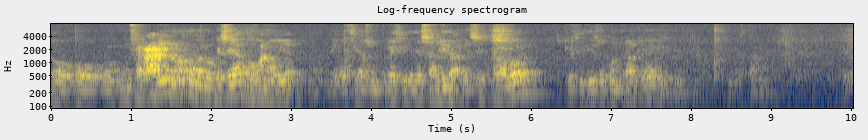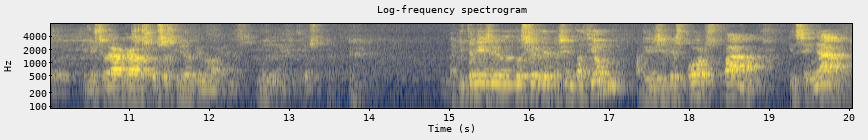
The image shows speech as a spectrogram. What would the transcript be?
o, o, un Ferrari, ¿no? O lo que sea, pues bueno, oye, negocias un precio de salida de ese jugador, recibís el contrato y ya está. Pero el hecho de hacer las cosas creo que no es muy beneficioso. Aquí tenéis el dossier de presentación de GP Sports para enseñar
